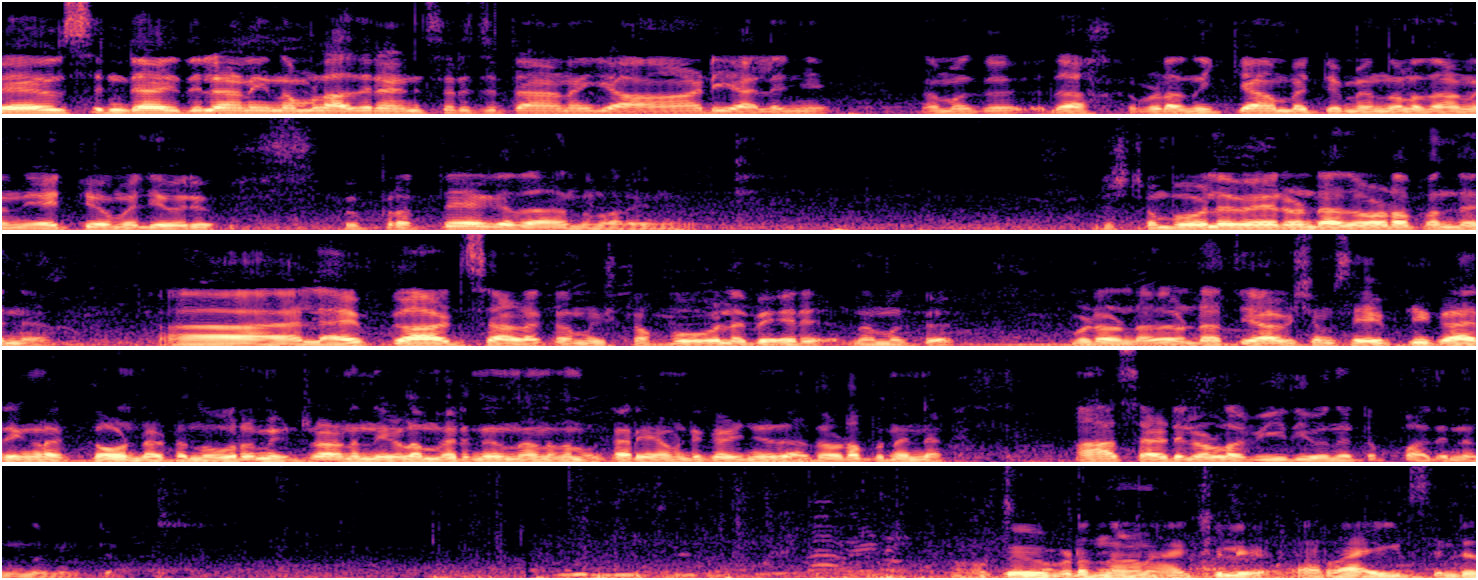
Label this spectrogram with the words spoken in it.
വേവ്സിന്റെ ഇതിലാണെങ്കിൽ നമ്മൾ അതിനനുസരിച്ചിട്ടാണെങ്കിൽ ആടി അലഞ്ഞ് നമുക്ക് ഇതാ ഇവിടെ നിൽക്കാൻ പറ്റും എന്നുള്ളതാണ് ഏറ്റവും വലിയൊരു പ്രത്യേകത എന്ന് പറയുന്നത്. ഇഷ്ടംപോലെ പേരുണ്ട്. അതോടൊപ്പം തന്നെ ലൈഫ് ഗാർഡ്സ് അടക്കം ഇഷ്ടംപോലെ പേര് നമുക്ക് ഇവിടെ ഉണ്ട്. അതുകൊണ്ട് അത്യാവശ്യം സേഫ്റ്റി കാര്യങ്ങളൊക്കെ ഉണ്ട് കേട്ടോ. നൂറ് മീറ്ററാണ് നീളം വരുന്നതെന്നാണ് നമുക്കറിയാൻ വേണ്ടി കഴിഞ്ഞത്. അതോടൊപ്പം തന്നെ ആ സൈഡിലുള്ള വീതി വന്നിട്ട് പതിനൊന്ന് മീറ്റർ നമുക്ക് ഇവിടെ നിന്നാണ് ആക്ച്വലി റൈഡ്സിന്റെ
